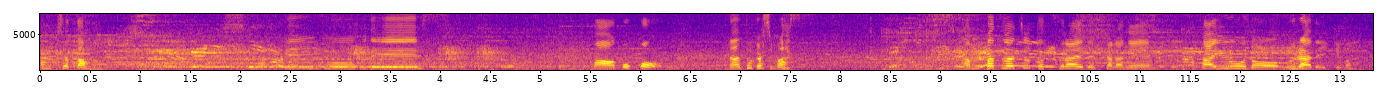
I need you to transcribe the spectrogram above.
あ来ちゃった。まあ5個なんとかします。反発はちょっと辛いですからね。海王の裏でいきます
